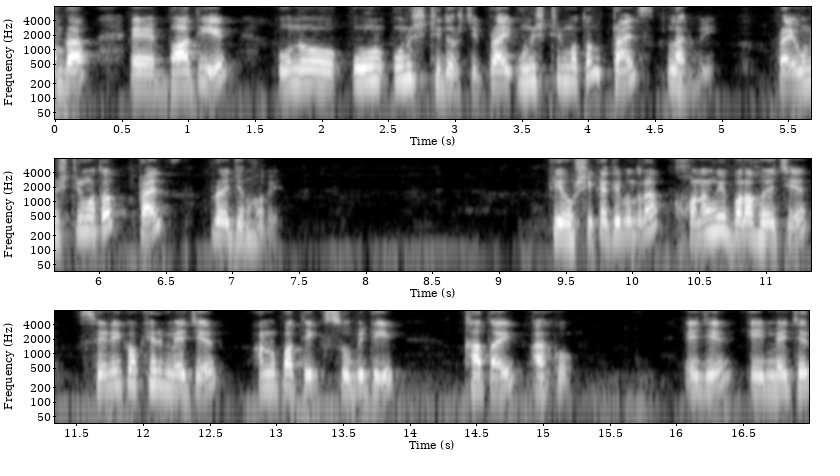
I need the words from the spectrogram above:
আমরা বা দিয়ে উন উনিশটি ধরছি। প্রায় উনিশটির মতন টাইলস লাগবে। প্রায় উনিশটির মতো টাইলস প্রয়োজন হবে। প্রিয় শিক্ষার্থী বন্ধুরা খনাঙ্গে বলা হয়েছে, শ্রেণীকক্ষের মেজের আনুপাতিক ছবিটি খাতায় আঁকো। এই যে, এই মেজের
